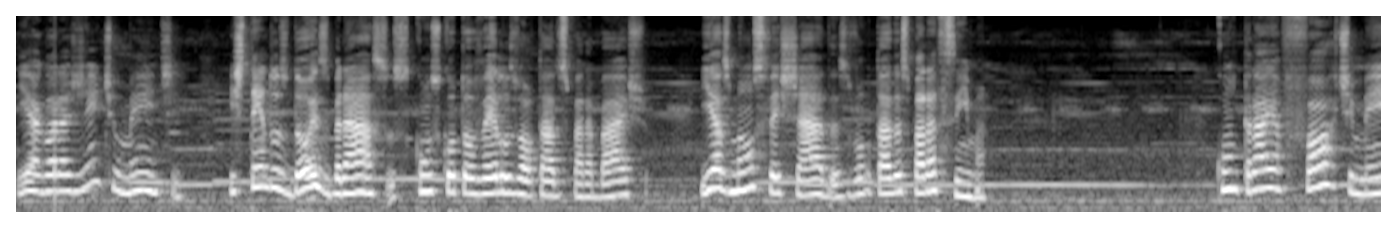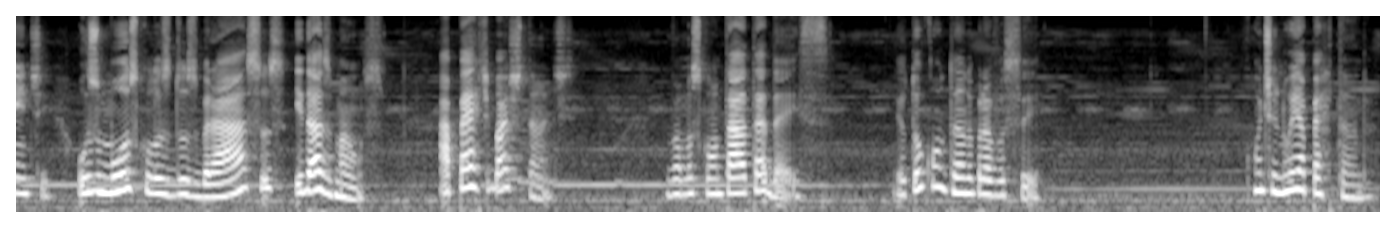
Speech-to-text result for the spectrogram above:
E agora, gentilmente, estenda os dois braços com os cotovelos voltados para baixo e as mãos fechadas voltadas para cima. Contraia fortemente os músculos dos braços e das mãos. Aperte bastante. Vamos contar até 10. Eu estou contando para você. Continue apertando.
